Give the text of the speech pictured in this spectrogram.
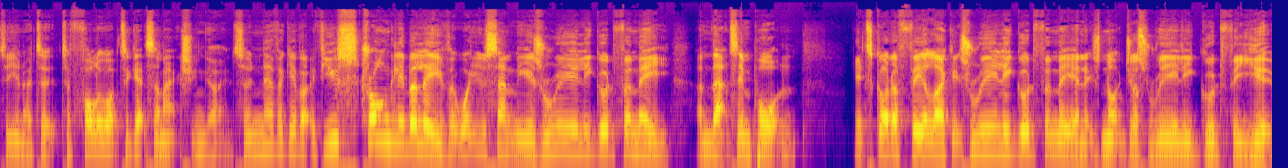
to you know to, to follow up to get some action going so never give up if you strongly believe that what you sent me is really good for me and that's important it's got to feel like it's really good for me and it's not just really good for you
